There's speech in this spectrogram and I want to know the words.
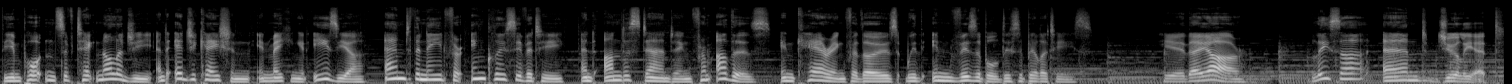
the importance of technology and education in making it easier, and the need for inclusivity and understanding from others in caring for those with invisible disabilities. Here they are Lisa and Juliet.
